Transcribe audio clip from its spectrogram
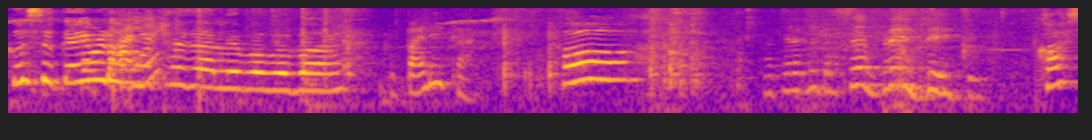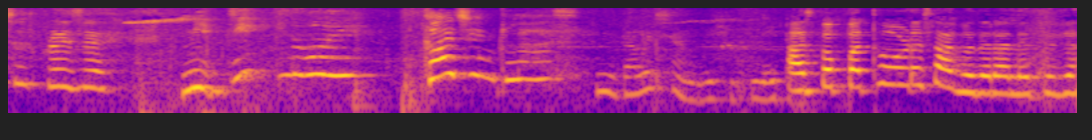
कसं काय एवढं मोठं झालंय बाबा बाळ? पाणी का? हो. त्याला सरप्राईज द्यायचं. काय सरप्राईज आहे? मी जिंकलोय. काय जिंकलास? मी काय सांगू शकले. आज पप्पा थोडं अगोदर आले तुझ्या.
